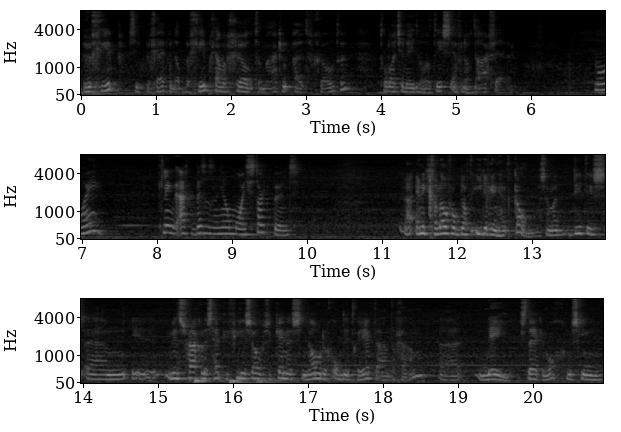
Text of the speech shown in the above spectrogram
begrip, dus ik begrijp, en dat begrip gaan we groter maken en uitvergroten, totdat je weet wat het is en vanaf daar verder. Mooi. Klinkt eigenlijk best als een heel mooi startpunt. Ja, en ik geloof ook dat iedereen het kan. Zeg maar, dit is, um, mensen vragen wel eens, heb je filosofische kennis nodig om dit traject aan te gaan? Uh, nee, sterker nog, misschien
